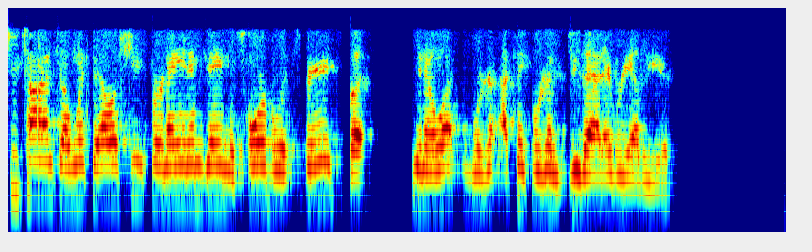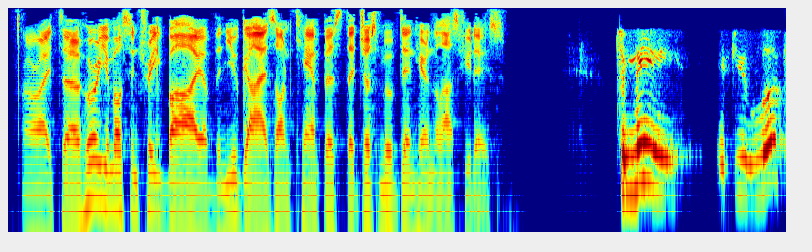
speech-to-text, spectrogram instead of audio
two times I went to LSU for an A&M game was horrible experience, but you know what? We're I think we're going to do that every other year. All right. Uh, who are you most intrigued by of the new guys on campus that just moved in here in the last few days? To me, if you look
